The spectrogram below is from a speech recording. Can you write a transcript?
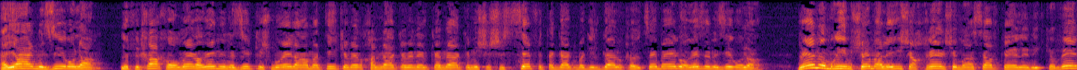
היה נזיר עולם, לפיכך האומר הריני נזיר כשמואל הרמתי כבן חנה כבן אלקנה כמי ששיסף את הגג בגלגל וכיוצא באלו הרי זה נזיר עולם. ואין אומרים שמא לאיש אחר שמעשיו כאלה נתכוון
